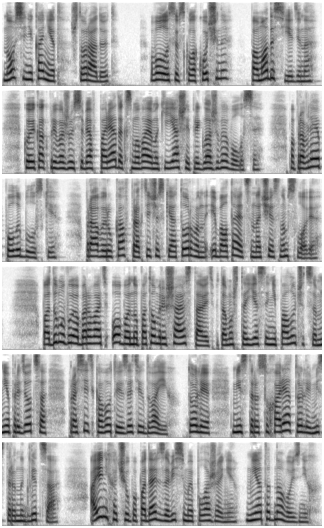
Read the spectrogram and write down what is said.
но синяка нет, что радует. Волосы всклокочены, помада съедена. Кое-как привожу себя в порядок, смывая макияж и приглаживая волосы. Поправляю полы блузки. Правый рукав практически оторван и болтается на честном слове. Подумываю оборвать оба, но потом решаю ставить, потому что если не получится, мне придется просить кого-то из этих двоих. То ли мистера Сухаря, то ли мистера Наглеца. А я не хочу попадать в зависимое положение. Ни от одного из них.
